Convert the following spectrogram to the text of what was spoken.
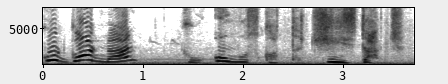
Good God, man! You almost got the cheese touch.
